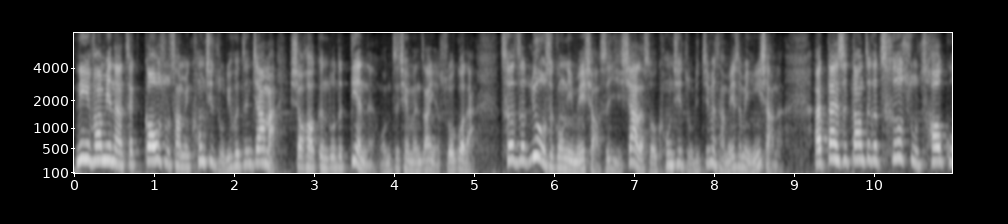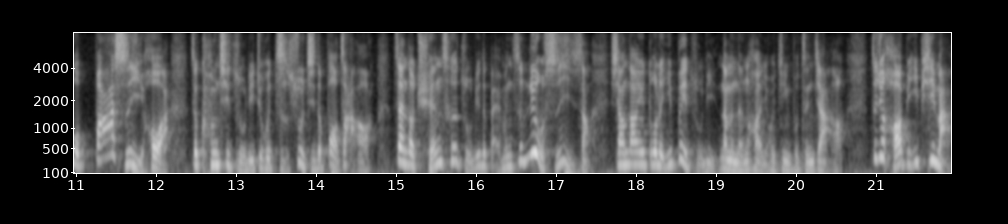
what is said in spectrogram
另一方面呢，在高速上面，空气阻力会增加嘛，消耗更多的电能。我们之前文章也说过的，车子六十公里每小时以下的时候，空气阻力基本上没什么影响的啊。但是当这个车速超过八十以后啊，这空气阻力就会指数级的爆炸啊，占到全车阻力的百分之六。六十以上，相当于多了一倍阻力，那么能耗也会进一步增加啊。这就好比一匹马，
